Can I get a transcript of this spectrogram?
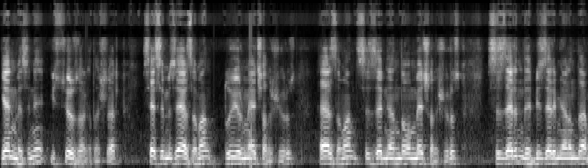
gelmesini istiyoruz arkadaşlar. Sesimizi her zaman duyurmaya çalışıyoruz. Her zaman sizlerin yanında olmaya çalışıyoruz. Sizlerin de bizlerin yanında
